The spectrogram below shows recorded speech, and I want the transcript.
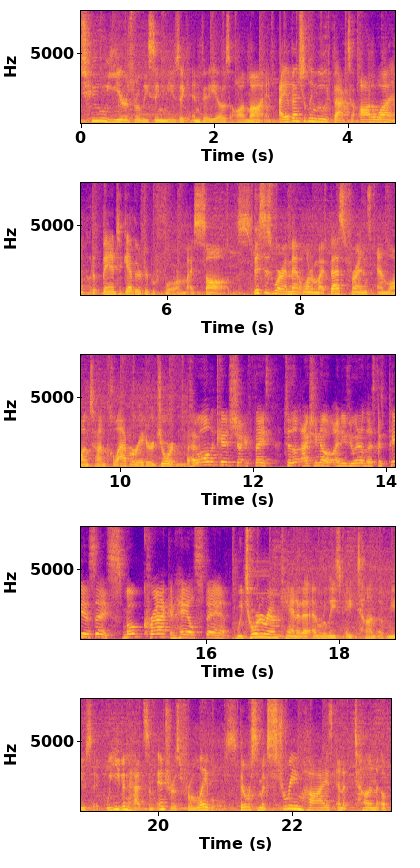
two years releasing music and videos online. I eventually moved back to Ottawa and put a band together to perform my songs. This is where I met one of my best friends and longtime collaborator, Jordan. To all the kids, shut your face. To the actually no, I need you in on this because PSA: smoke, crack, and hail Satan. We toured around Canada and released a ton of music. We even had some interest from labels. There were some extreme highs and a ton of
